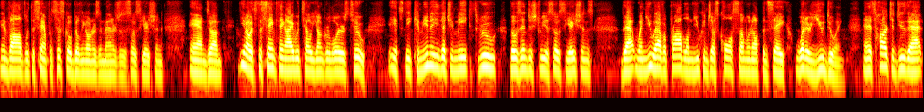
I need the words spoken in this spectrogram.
involved with the San Francisco Building Owners and Managers Association. And, um, you know, it's the same thing I would tell younger lawyers too. It's the community that you meet through those industry associations that when you have a problem, you can just call someone up and say, What are you doing? And it's hard to do that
